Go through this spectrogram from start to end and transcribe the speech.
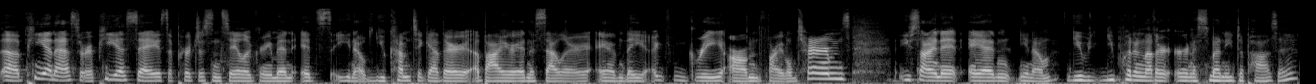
a PNS or a PSA is a purchase and sale agreement. It's you know you come together, a buyer and a seller, and they agree on final terms. You sign it, and you know you you put another earnest money deposit.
